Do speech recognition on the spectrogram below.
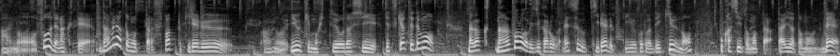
あのそうじゃなくてダメだと思ったらスパッと切れるあの勇気も必要だしで付き合ってても長く長かろうが短かろうがねすぐ切れるっていうことができるの？おかしいと思ったら大事だと思うんで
